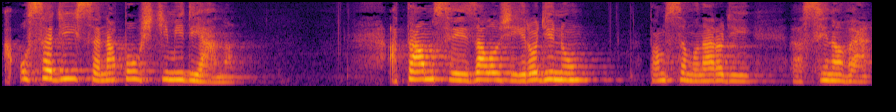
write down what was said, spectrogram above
a usadí se na poušti Midian. A tam si založí rodinu, tam se mu narodí eh, synové.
